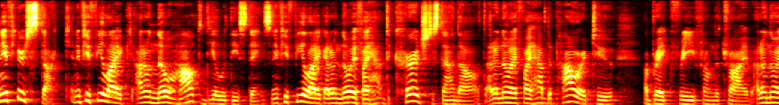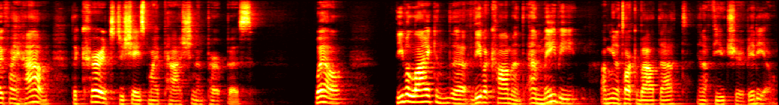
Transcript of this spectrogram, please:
And if you're stuck, and if you feel like, I don't know how to deal with these things, and if you feel like, I don't know if I have the courage to stand out, I don't know if I have the power to uh, break free from the tribe, I don't know if I have the courage to chase my passion and purpose. Well, leave a like and uh, leave a comment, and maybe I'm going to talk about that in a future video.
